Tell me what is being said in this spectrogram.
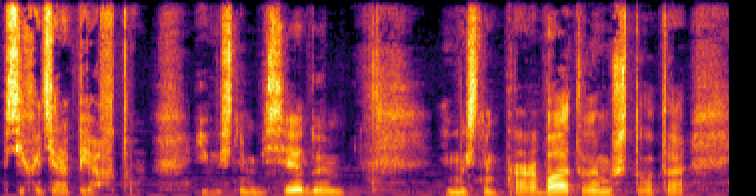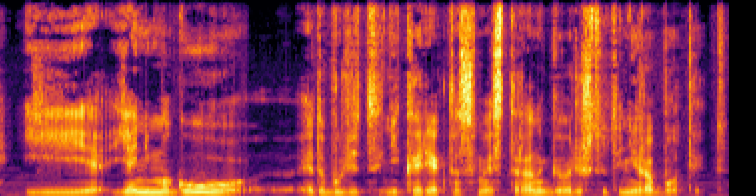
психотерапевту. И мы с ним беседуем, и мы с ним прорабатываем что-то. И я не могу, это будет некорректно с моей стороны, говорить, что это не работает.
